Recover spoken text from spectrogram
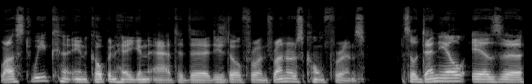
last week in Copenhagen at the Digital Front Runners Conference. So Daniel is uh,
